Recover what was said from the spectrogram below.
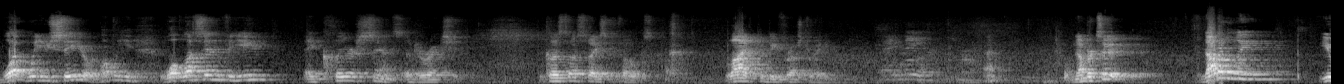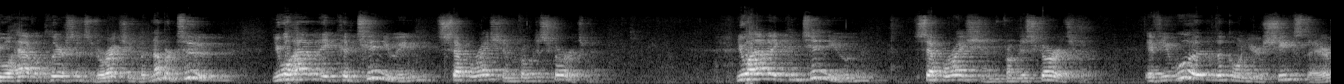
what will you see or what will you what, what's in for you? A clear sense of direction because let's face it, folks, life can be frustrating. Amen. Number two, not only you will have a clear sense of direction, but number two, you will have a continuing separation from discouragement. You will have a continuing separation from discouragement. If you would, look on your sheets there,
